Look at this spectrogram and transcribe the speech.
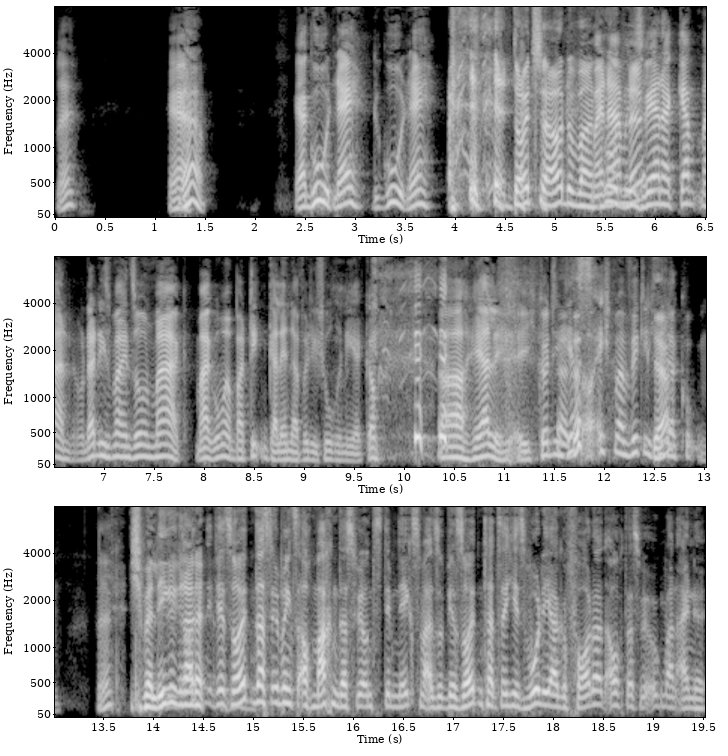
ne? Ja. ja. ja. gut, ne? Du gut, ne? Deutsche Autobahn. Mein gut, Name ne? ist Werner Kampmann und das ist mein Sohn Marc. Marc, guck mal ein paar Tickenkalender für die Schuhe hier, komm. ah, herrlich. ey. Ich könnte ihn Ja, jetzt das- auch echt mal wirklich wieder gucken. Ne? Ich überlege gerade. Wir sollten das übrigens auch machen, dass wir uns demnächst mal, also wir sollten tatsächlich, es wurde ja gefordert auch, dass wir irgendwann eine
